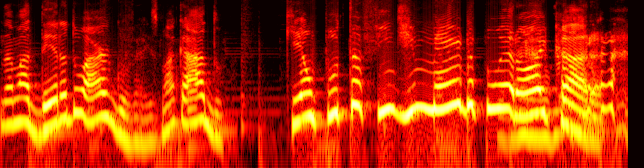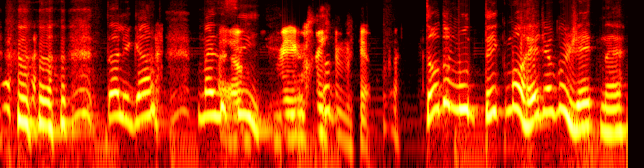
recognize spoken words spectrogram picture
na madeira do Argo, velho, esmagado. Que é um puta fim de merda pra um herói, cara. tá ligado? Mas assim. É meio todo, todo mundo tem que morrer de algum jeito, né?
